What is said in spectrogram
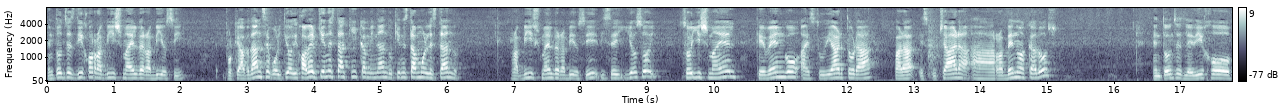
Entonces dijo Rabbi Ishmael Berrabí sí porque Abdán se volteó, dijo, a ver, ¿quién está aquí caminando? ¿Quién está molestando? Rabbi Ishmael Rabbi sí, dice, yo soy, soy Ishmael que vengo a estudiar Torah para escuchar a, a Rabbenu Akadosh. Entonces le dijo,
